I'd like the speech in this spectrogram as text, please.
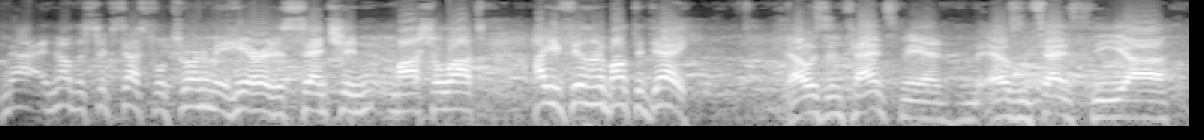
Matt, another successful tournament here at Ascension Martial Arts. How you feeling about the day? That was intense, man. That was intense. The uh,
